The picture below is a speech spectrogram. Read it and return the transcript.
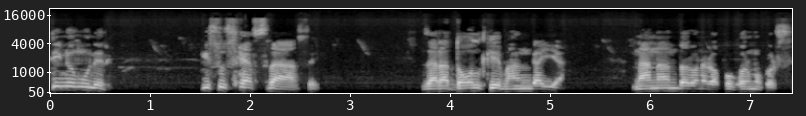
তৃণমূলের কিছু ছেসরা আছে, যারা দলকে ভাঙ্গাইয়া নানান ধরনের অপকর্ম করছে।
